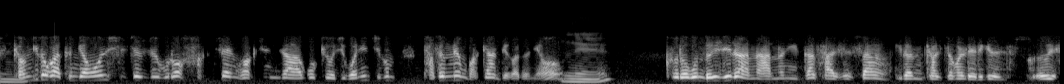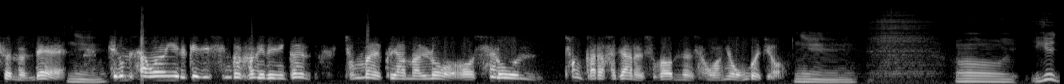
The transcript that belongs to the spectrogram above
음. 경기도 같은 경우는 실질적으로 학생 확진자하고 교직원이 지금 다섯 명밖에 안 되거든요. 네. 그러고 늘지를 않으니까 사실상 이런 결정을 내리게 있었는데 네. 지금 상황이 이렇게 심각하게 되니까 정말 그야말로 어, 새로운 평가를 하지 않을 수가 없는 상황이 온 거죠. 네. 어, 이게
